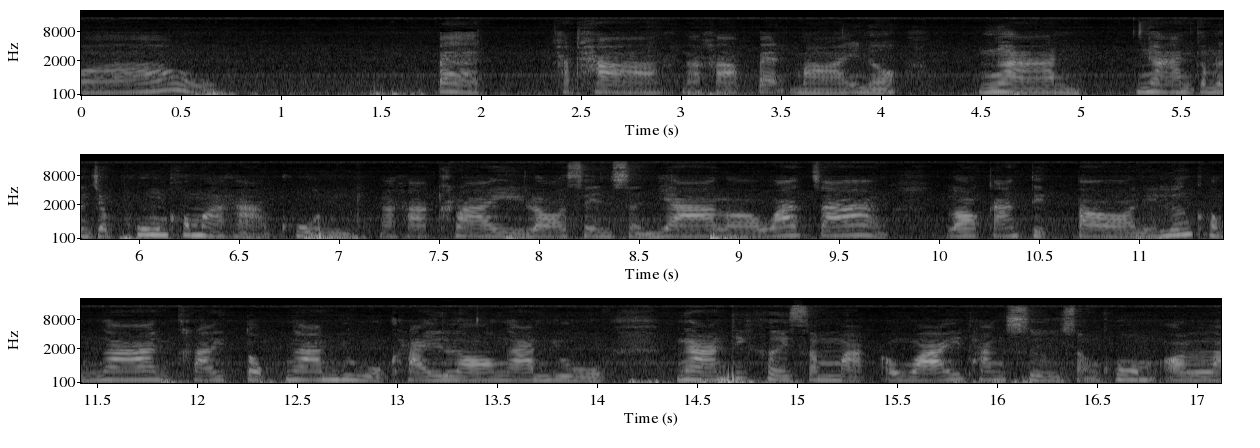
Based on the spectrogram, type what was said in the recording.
ว้าวแปดคาถานะคะแปดไม้เนาะ งานงานกำลังจะพุ่งเข้ามาหาคุณนะคะ ใครรอเซ็นสัญญารอว่าจ้าง รอการติดต่อในเรื่องของงาน ใครตกงานอยู่ ใครรองานอยู่ งานที่เคยสมัครเอาไว้ทางสื่อสังคมออนไล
